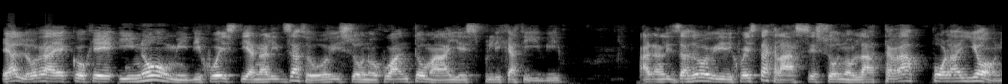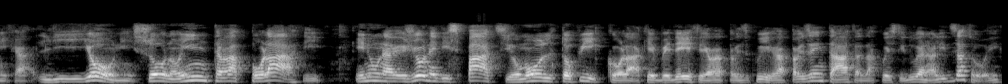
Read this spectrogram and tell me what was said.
E allora ecco che i nomi di questi analizzatori sono quanto mai esplicativi analizzatori di questa classe sono la trappola ionica. Gli ioni sono intrappolati in una regione di spazio molto piccola che vedete qui rappresentata da questi due analizzatori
